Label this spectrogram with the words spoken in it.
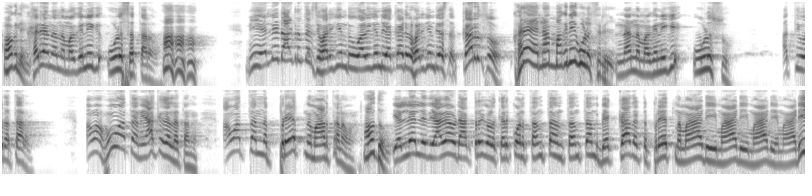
ಹೋಗ್ಲಿ. ಖರೆ ನನ್ನ ಮಗನಿಗೆ ಉಳಿಸತ್ತಾರ ಹಾ ಹಾ ಹಾ. ನೀ ಎಲ್ಲಿ ಡಾಕ್ಟರ್ ತರಿಸಿ? ಹೊರಗಿಂದು ಒಳಗಿಂದು ಎಕಡೆ ಹೊರಗಿಂದ ಎಸ್ತಾರೆ ಕರ್ಸು. ಖರೆ ನಮ್ಮ ಮಗನಿಗೆ ಉಳಿಸ್ರಿ. ನನ್ನ ಮಗನಿಗೆ ಉಳಿಸು. ಅತ್ತಿವ್ರು ಅತ್ತಾರ ಅವ ಹ್ಞೂ ಅತ್ತಾನ ಯಾಕಾಗಲ್ಲತ್ತಾನ ಅವ ತನ್ನ ಪ್ರಯತ್ನ ಮಾಡ್ತಾನವ ಹೌದು. ಎಲ್ಲೆಲ್ಲಿ ಯಾವ್ಯಾವ ಡಾಕ್ಟರ್ಗಳು ಕರ್ಕೊಂಡು ತಂತಂದು ತಂತಂದು ಬೇಕಾದಟ್ಟು ಪ್ರಯತ್ನ ಮಾಡಿ ಮಾಡಿ ಮಾಡಿ ಮಾಡಿ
